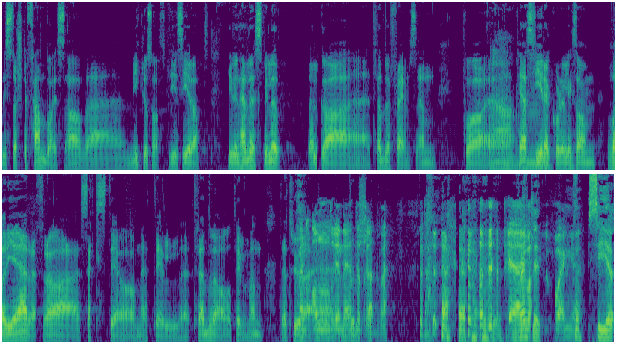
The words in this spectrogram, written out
de største fanboys av eh, Microsoft, de sier at de vil heller spille det lukka 30 frames enn på eh, Ja, PS4, hvor det liksom varierer fra 60 og ned til eh, 30 av og til. Men det tror Men jeg er aldri ned til 30. det er Vent litt. poenget. sier,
